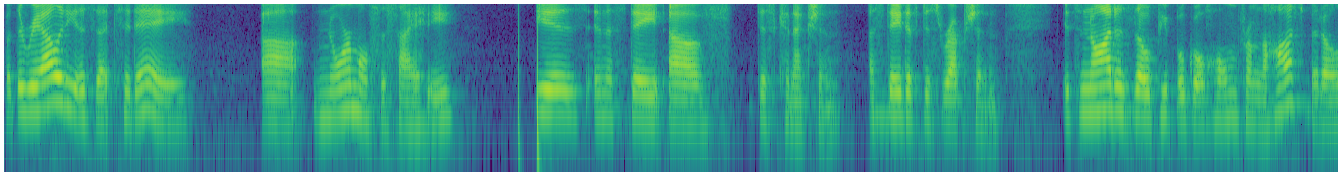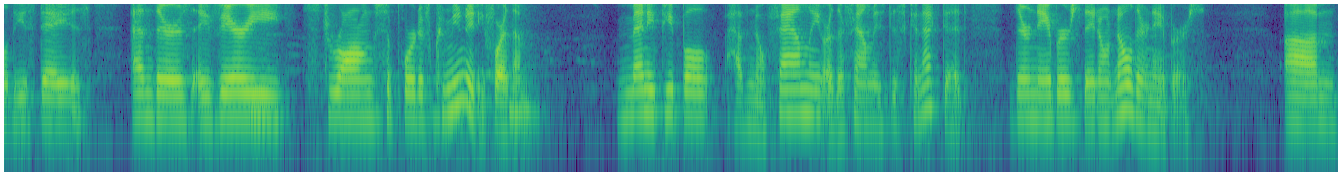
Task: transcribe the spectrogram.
But the reality is that today, uh, normal society is in a state of disconnection, a state of disruption. It's not as though people go home from the hospital these days and there's a very strong supportive community for them. Many people have no family or their family's disconnected. Their neighbors, they don't know their neighbors. Um,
